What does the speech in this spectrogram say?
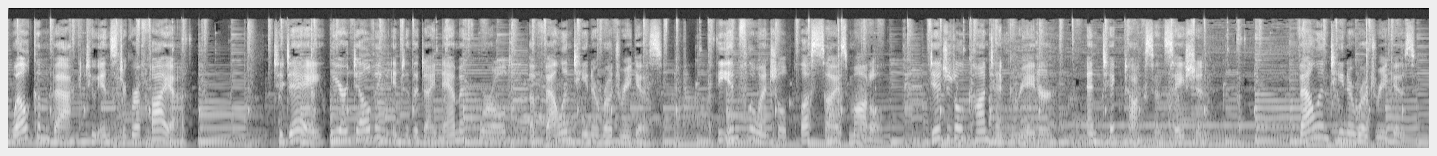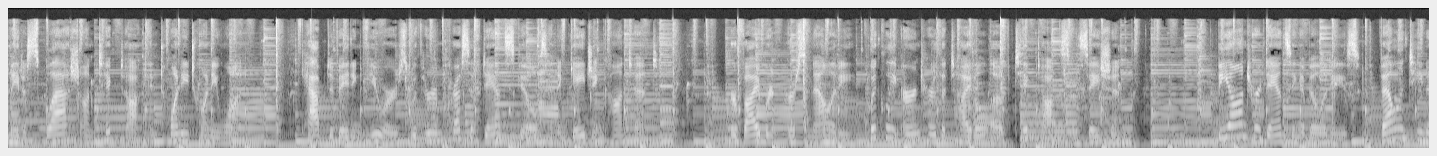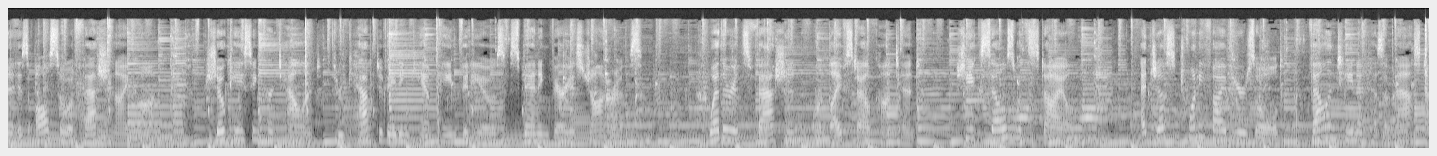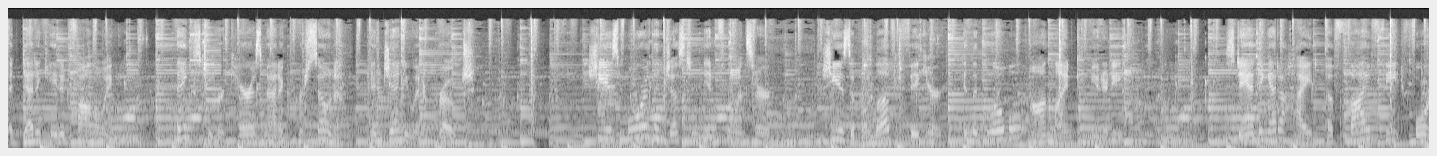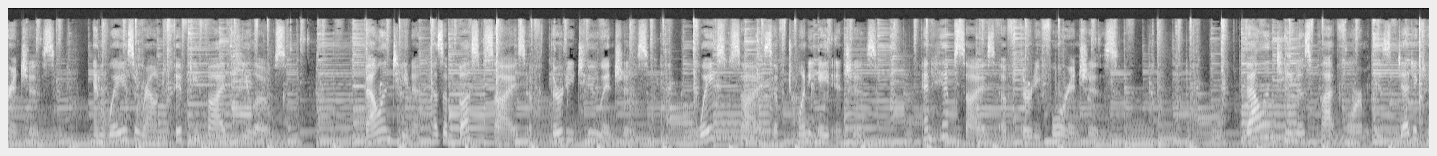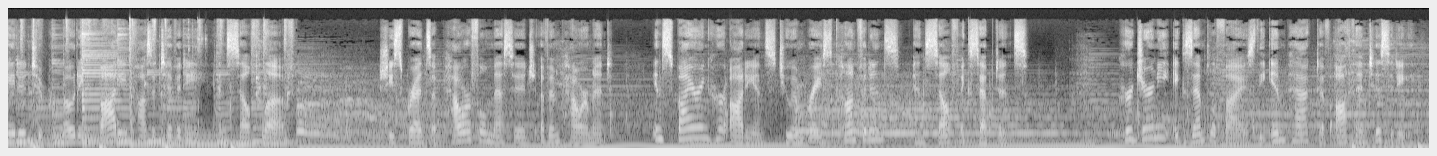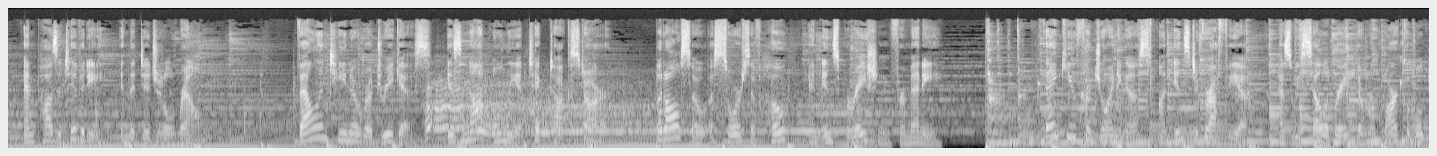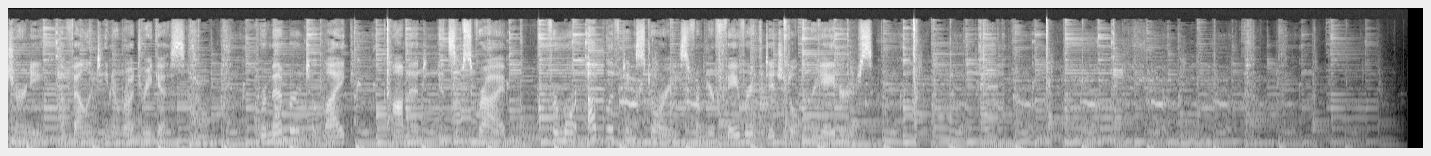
Welcome back to Instagrafia. Today, we are delving into the dynamic world of Valentina Rodriguez, the influential plus size model, digital content creator, and TikTok sensation. Valentina Rodriguez made a splash on TikTok in 2021, captivating viewers with her impressive dance skills and engaging content. Her vibrant personality quickly earned her the title of TikTok sensation. Beyond her dancing abilities, Valentina is also a fashion icon, showcasing her talent through captivating campaign videos spanning various genres. Whether it's fashion or lifestyle content, she excels with style. At just 25 years old, Valentina has amassed a dedicated following, thanks to her charismatic persona and genuine approach. She is more than just an influencer, she is a beloved figure in the global online community. Standing at a height of 5 feet 4 inches and weighs around 55 kilos, Valentina has a bust size of 32 inches, waist size of 28 inches, and hip size of 34 inches. Valentina's platform is dedicated to promoting body positivity and self love. She spreads a powerful message of empowerment, inspiring her audience to embrace confidence and self acceptance. Her journey exemplifies the impact of authenticity and positivity in the digital realm. Valentina Rodriguez is not only a TikTok star, but also a source of hope and inspiration for many. Thank you for joining us on Instagrafia as we celebrate the remarkable journey of Valentina Rodriguez. Remember to like, comment, and subscribe for more uplifting stories from your favorite digital creators.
